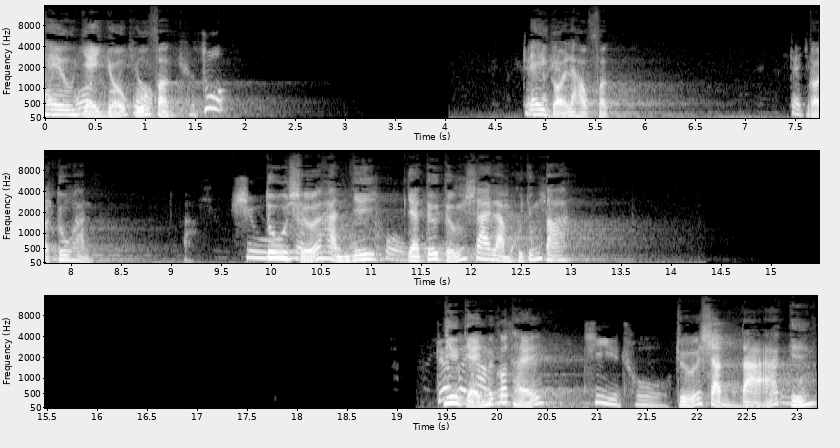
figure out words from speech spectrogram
theo dạy dỗ của phật. Đây gọi là học phật. Gọi tu hành. Tu sửa hành vi và tư tưởng sai lầm của chúng ta. Như vậy mới có thể rửa sạch tà ác kiến.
